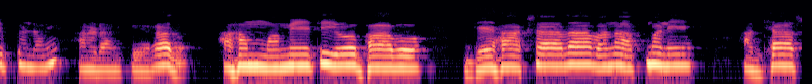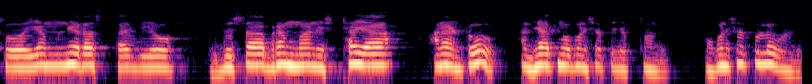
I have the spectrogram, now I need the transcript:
చెప్పిండని అనడానికి రాదు. అహం మమేతి యో భావో దేహాక్షాదావనాత్మని అధ్యాసోయం నిరస్తవ్యో విదుషా బ్రహ్మనిష్టయా అని అంటూ అధ్యాత్మ ఉపనిషత్తు చెప్తుంది. ఉపనిషత్తుల్లో ఉంది.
